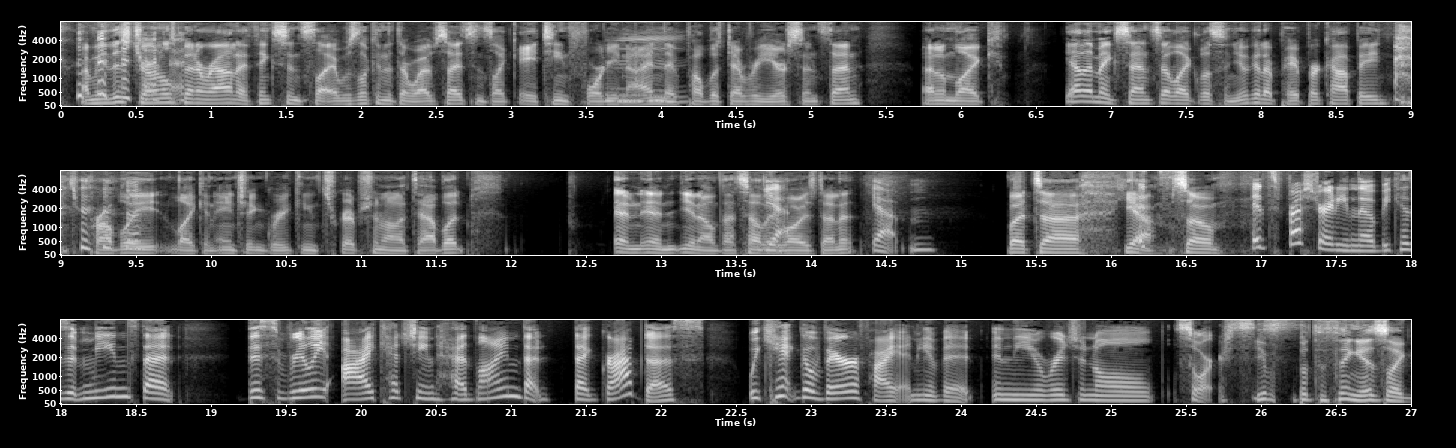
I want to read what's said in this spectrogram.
I mean, this journal's been around, I think, since like, I was looking at their website since like 1849. Mm. They've published every year since then. And I'm like, yeah, that makes sense. They're like, listen, you'll get a paper copy. It's probably like an ancient Greek inscription on a tablet. And, and you know, that's how they've Yeah. always done it. yeah. But uh, yeah, It's- so It's frustrating though because it means that this really eye-catching headline that that grabbed us, we can't go verify any of it in the original source. Yeah, but the thing is, like,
